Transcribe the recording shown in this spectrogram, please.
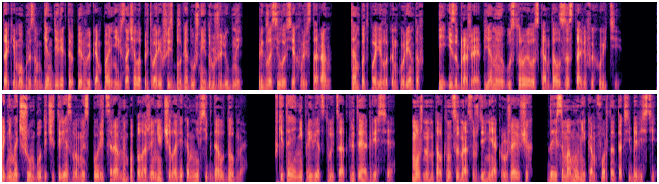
Таким образом, гендиректор первой компании, сначала притворившись благодушной и дружелюбной, пригласила всех в ресторан, там подпоила конкурентов и, изображая пьяную, устроила скандал, заставив их уйти. Поднимать шум, будучи трезвым, и спорить с равным по положению человеком не всегда удобно. В Китае не приветствуется открытая агрессия. Можно натолкнуться на осуждение окружающих, да и самому некомфортно так себя вести.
